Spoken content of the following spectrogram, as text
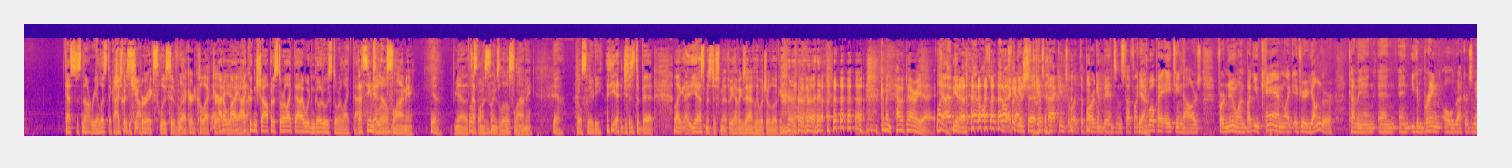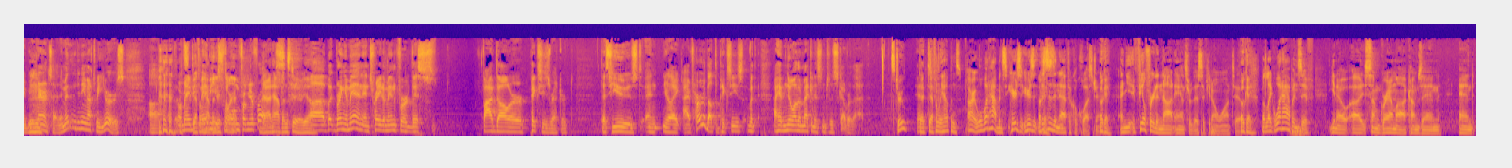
That's just not realistic. I Just a couldn't shop super at- exclusive Yeah. record collector. I don't. yeah. I, I couldn't shop at a store like that. I wouldn't go to a store like that. That seems a little know? slimy. Yeah. Yeah, that definitely slimy. seems a little slimy. Yeah. A little snooty. yeah, just a bit. Like, uh, yes, Mr. Smith, we have exactly what you're looking for. Come in, have a Perrier. Well, Yeah. I mean, You know, that, that also, that also gets, gets back into like the bargain bins and stuff. Like Yeah. you will pay eighteen dollars for a new one, but you can like if you're younger, come in and and you can bring old records that maybe Mm-hmm. your parents had. It didn't even have to be yours. Uh, or maybe maybe happened you stole them from your friends. That happens too, yeah. Uh, but bring them in and trade them in for this five dollar Pixies record that's used, and you're like, I've heard about the Pixies, but I have no other mechanism to discover that. It's true. Yeah. That definitely happens. All right. Well, what happens? Here's here's Okay. this is an ethical question. Okay. And you, feel free to not answer this if you don't want to. Okay. But like, what happens if you know uh, some grandma comes in and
